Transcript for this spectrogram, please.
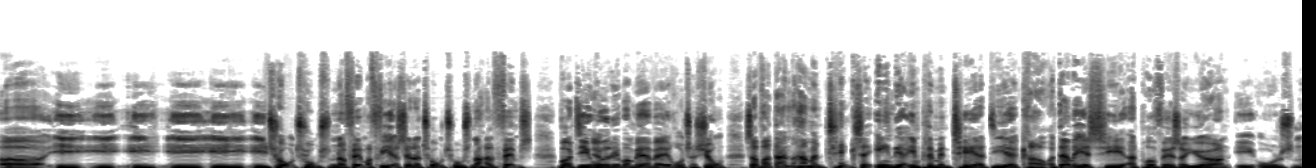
og i, i, i, i, i, i 2085 eller 2090, hvor de ja. Ja. udløber med at være i rotation. Så hvordan har man tænkt sig egentlig at implementere de her krav? Og der vil jeg sige, at professor Jørgen E. Olsen,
